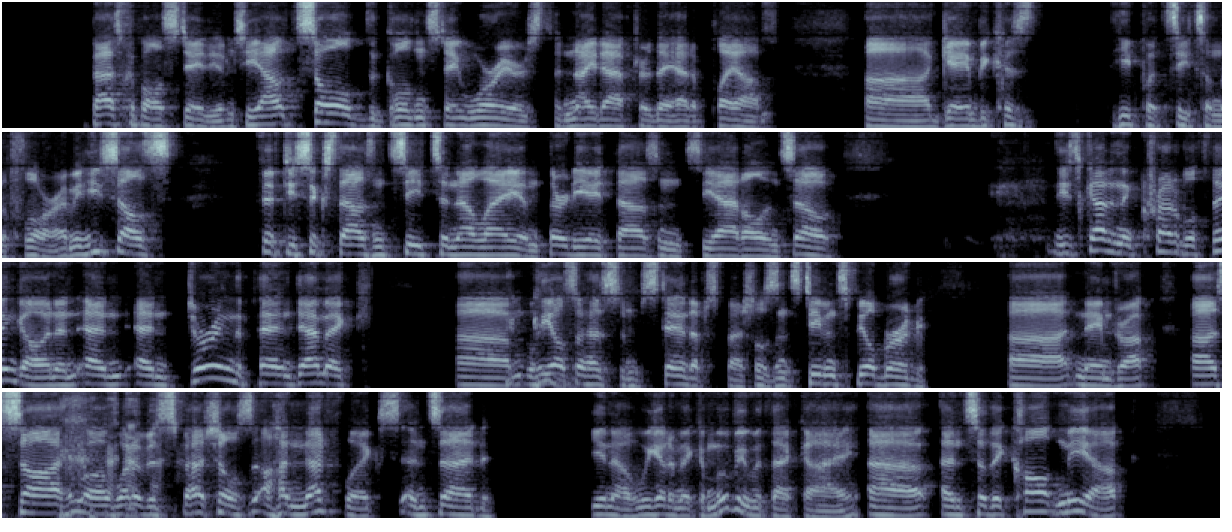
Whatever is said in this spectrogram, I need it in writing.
basketball stadiums. He outsold the Golden State Warriors the night after they had a playoff uh, game because he put seats on the floor. I mean, he sells 56,000 seats in LA and 38,000 in Seattle. And so he's got an incredible thing going. And, and, and during the pandemic, um, well, he also has some stand-up specials, and Steven Spielberg, uh, name drop, uh, saw uh, one of his specials on Netflix and said, "You know, we got to make a movie with that guy." Uh, and so they called me up,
